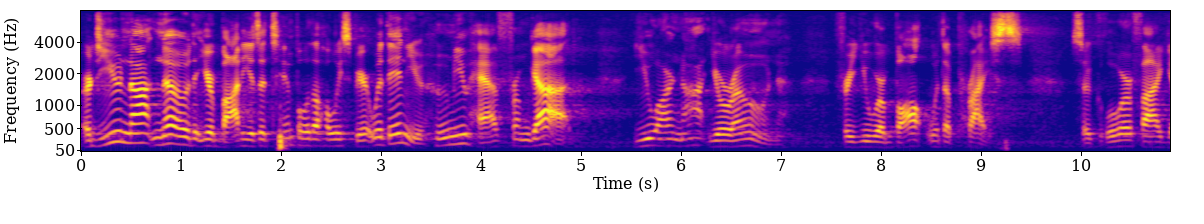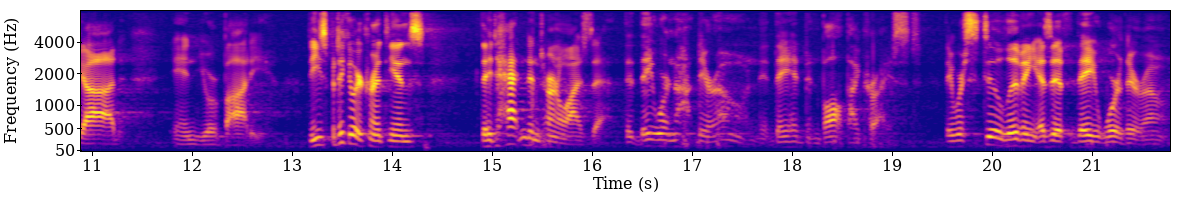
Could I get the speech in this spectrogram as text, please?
Or do you not know that your body is a temple of the Holy Spirit within you, whom you have from God? You are not your own, for you were bought with a price. So glorify God in your body. These particular Corinthians, they hadn't internalized that, that they were not their own, that they had been bought by Christ. They were still living as if they were their own.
